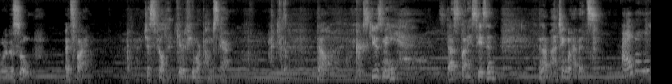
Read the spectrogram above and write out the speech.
with the soap. That's fine. Just filled it. Give it a few more pumps there. Now, excuse me, it's dust bunny season, and I'm hunting rabbits. Bye, baby.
